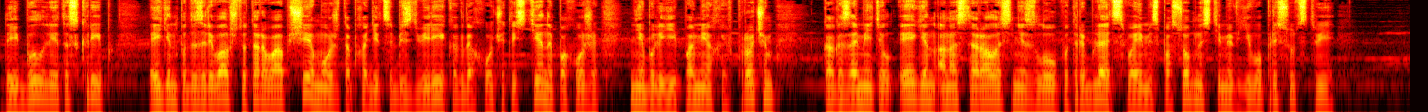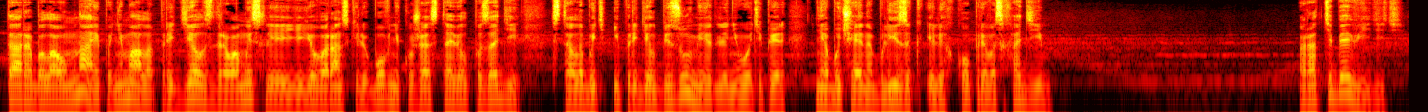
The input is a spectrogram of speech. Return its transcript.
Да и был ли это скрип? Эйген подозревал, что Тара вообще может обходиться без дверей, когда хочет, и стены, похоже, не были ей помехой. Впрочем, как заметил Эйген, она старалась не злоупотреблять своими способностями в его присутствии. Тара была умна и понимала, предел здравомыслия ее варанский любовник уже оставил позади. Стало быть, и предел безумия для него теперь необычайно близок и легко превосходим. «Рад тебя видеть». —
